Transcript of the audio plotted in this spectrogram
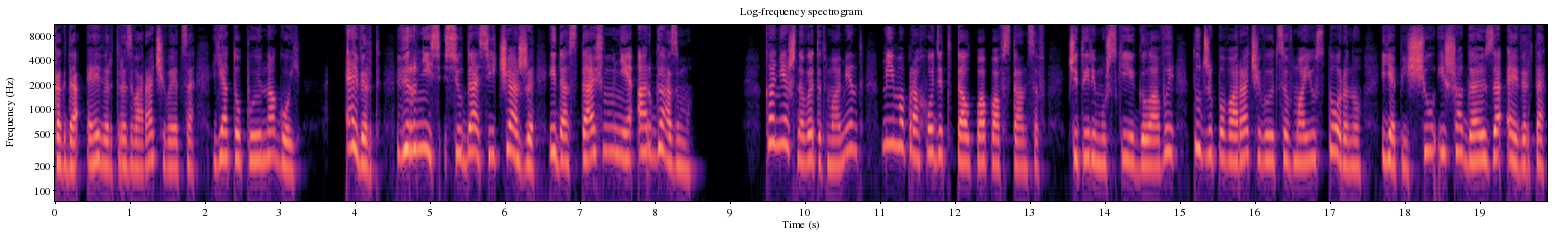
Когда Эверт разворачивается, я топаю ногой. «Эверт, вернись сюда сейчас же и доставь мне оргазм!» Конечно, в этот момент мимо проходит толпа повстанцев. Четыре мужские головы тут же поворачиваются в мою сторону. Я пищу и шагаю за Эверта,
